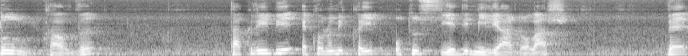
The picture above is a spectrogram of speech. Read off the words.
dul kaldı. Takribi ekonomik kayıp 37 milyar dolar ve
